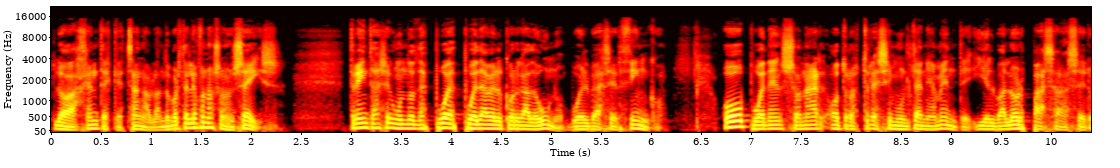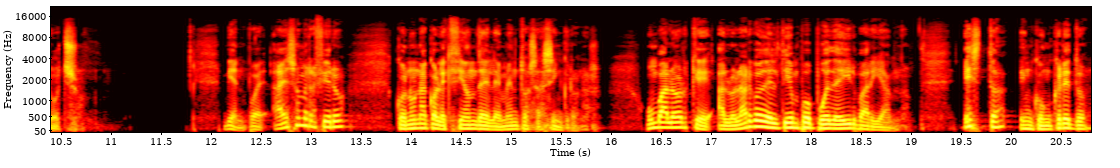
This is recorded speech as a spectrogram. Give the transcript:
los agentes que están hablando por teléfono son seis. 30 segundos después puede haber colgado uno, vuelve a ser cinco. O pueden sonar otros tres simultáneamente y el valor pasa a ser ocho. Bien, pues a eso me refiero con una colección de elementos asíncronos un valor que a lo largo del tiempo puede ir variando. Esta, en concreto,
